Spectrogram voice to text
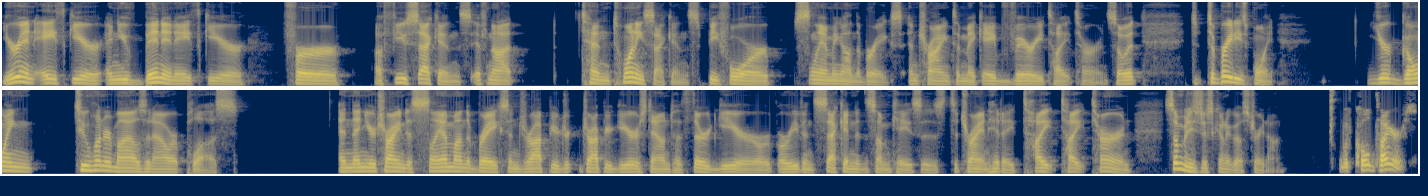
you're in eighth gear and you've been in eighth gear for a few seconds if not 10 20 seconds before slamming on the brakes and trying to make a very tight turn. So it to brady's point you're going 200 miles an hour plus and then you're trying to slam on the brakes and drop your drop your gears down to third gear or, or even second in some cases to try and hit a tight tight turn somebody's just going to go straight on. With cold tires.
